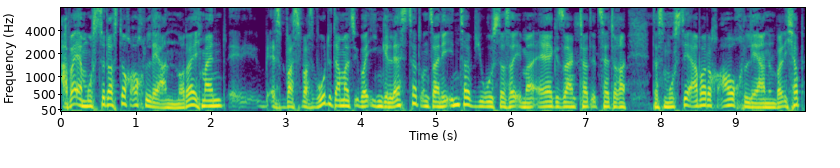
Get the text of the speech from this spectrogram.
Aber er musste das doch auch lernen, oder? Ich meine, äh, es, was, was wurde damals über ihn gelästert und seine Interviews, dass er immer äh gesagt hat, etc., das musste er aber doch auch lernen, weil ich habe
